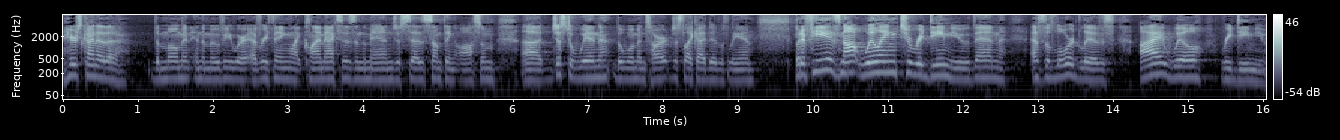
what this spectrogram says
Here's kind of the, the moment in the movie where everything like climaxes and the man just says something awesome uh, just to win the woman's heart, just like I did with Leanne. But if he is not willing to redeem you, then as the Lord lives, I will redeem you.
